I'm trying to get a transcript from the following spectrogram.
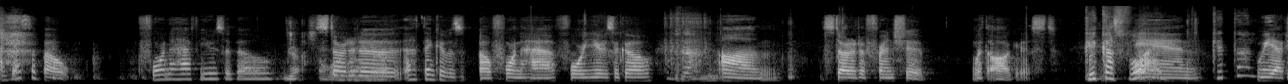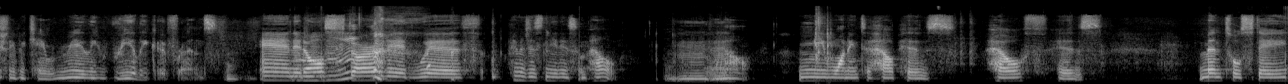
I guess about four and a half years ago. Yeah, Started a, I think it was about four and a half, four years ago. Um, started a friendship with August. Qué casual. And ¿Qué tal? we actually became really, really good friends. Mm-hmm. And it all mm-hmm. started with him just needing some help. You mm-hmm. know, me wanting to help his health, his mental state.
